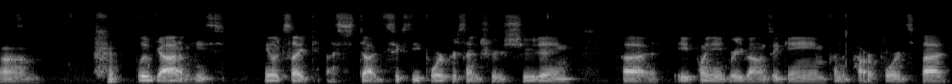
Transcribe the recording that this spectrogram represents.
um, Blue got him. He's he looks like a stud. Sixty-four percent true shooting, uh, eight point eight rebounds a game from the power forward spot.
